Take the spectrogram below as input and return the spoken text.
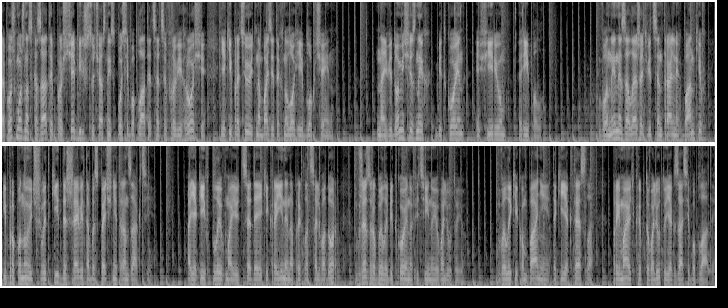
Також можна сказати про ще більш сучасний спосіб оплати це цифрові гроші, які працюють на базі технології блокчейн. Найвідоміші з них біткоін, ефіріум, Ripple. Вони не залежать від центральних банків і пропонують швидкі, дешеві та безпечні транзакції. А який вплив мають це деякі країни, наприклад, Сальвадор, вже зробили біткоін офіційною валютою. Великі компанії, такі як Tesla, приймають криптовалюту як засіб оплати.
